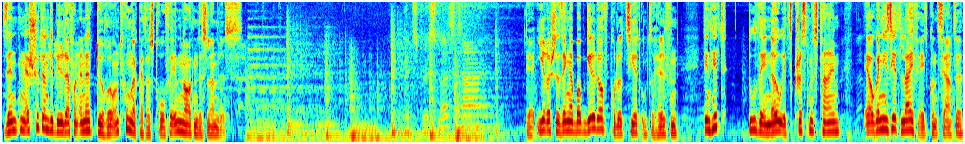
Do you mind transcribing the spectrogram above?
senden erschütternde Bilder von einer Dürre und Hungerkatastrophe im Norden des Landes. Der irische Sänger Bob Geldof produziert, um zu helfen, den Hit Do They Know It's Christmas Time. Er organisiert Live-Aid-Konzerte.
